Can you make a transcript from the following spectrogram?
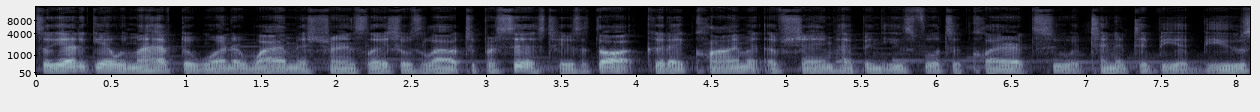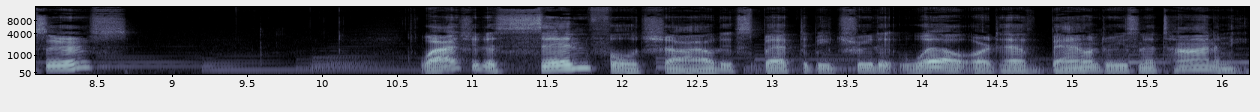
So, yet again, we might have to wonder why a mistranslation was allowed to persist. Here's a thought Could a climate of shame have been useful to clerics who intended to be abusers? Why should a sinful child expect to be treated well or to have boundaries and autonomy?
